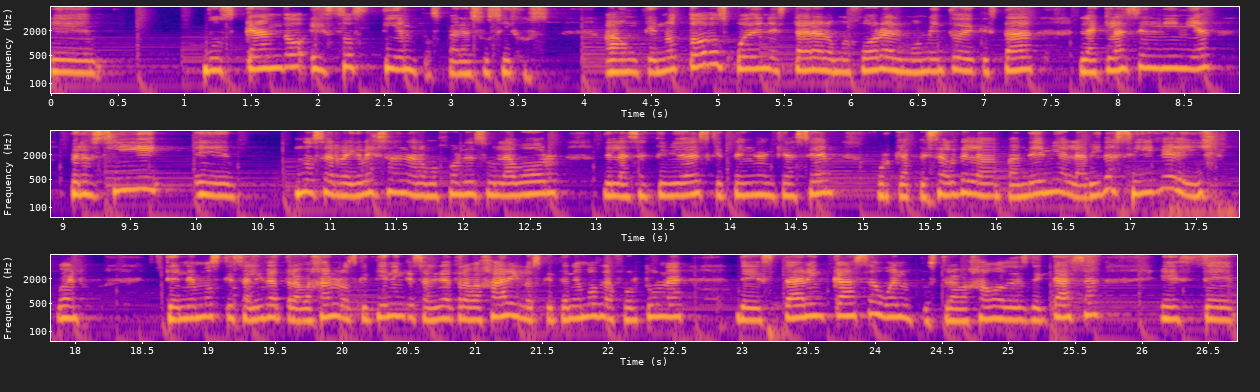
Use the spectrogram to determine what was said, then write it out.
eh, buscando esos tiempos para sus hijos. Aunque no todos pueden estar a lo mejor al momento de que está la clase en línea, pero sí eh, no se regresan a lo mejor de su labor, de las actividades que tengan que hacer, porque a pesar de la pandemia, la vida sigue y bueno, tenemos que salir a trabajar, los que tienen que salir a trabajar y los que tenemos la fortuna de estar en casa, bueno, pues trabajamos desde casa, este,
